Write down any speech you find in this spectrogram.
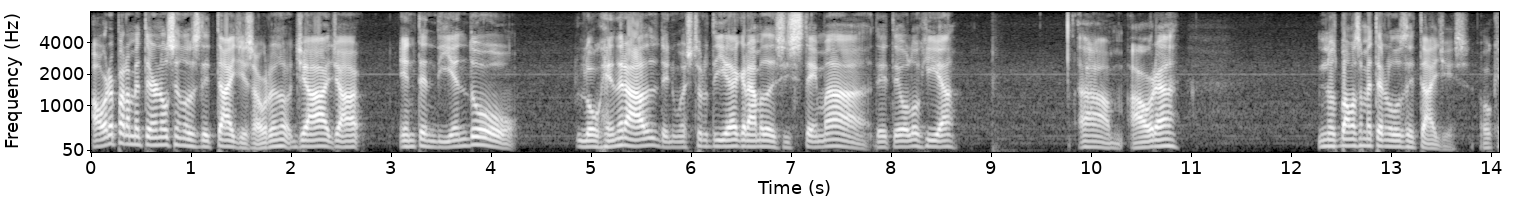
Ahora para meternos en los detalles, ahora ya, ya entendiendo lo general de nuestro diagrama del sistema de teología, ahora nos vamos a meter en los detalles, ¿ok?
